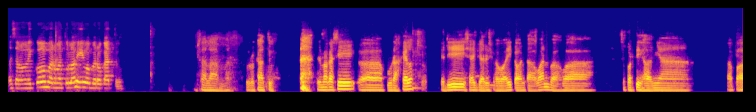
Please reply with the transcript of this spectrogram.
Wassalamualaikum warahmatullahi wabarakatuh. Salam wabarakatuh. Terima kasih uh, Bu Rachel. Jadi saya garis bawahi kawan-kawan bahwa seperti halnya apa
